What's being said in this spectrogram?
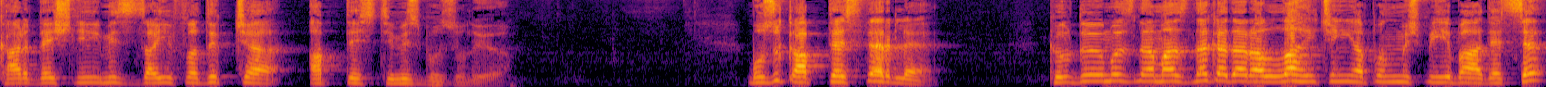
Kardeşliğimiz zayıfladıkça abdestimiz bozuluyor. Bozuk abdestlerle kıldığımız namaz ne kadar Allah için yapılmış bir ibadetse,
